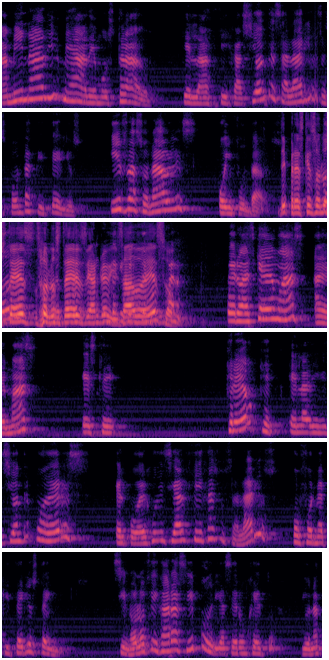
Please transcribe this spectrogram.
A mí nadie me ha demostrado que la fijación de salarios responda a criterios irrazonables o infundados. Sí, pero es que solo ustedes, solo ustedes se han revisado eso. Bueno, pero es que además, además, este, creo que en la división de poderes, el Poder Judicial fija sus salarios conforme a criterios técnicos. Si no lo fijara así, podría ser objeto de, una,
